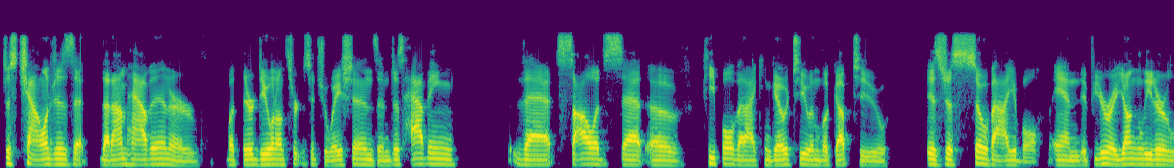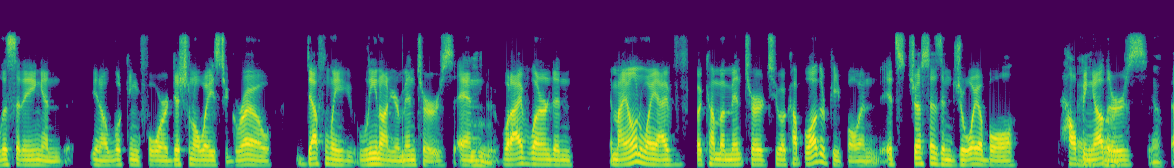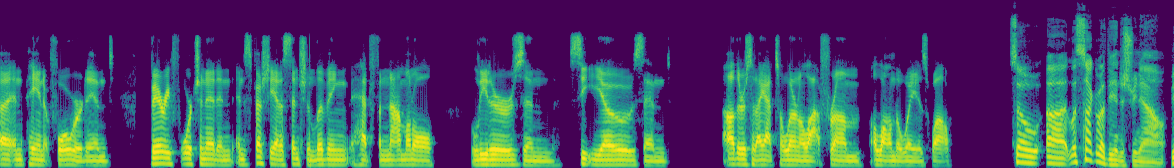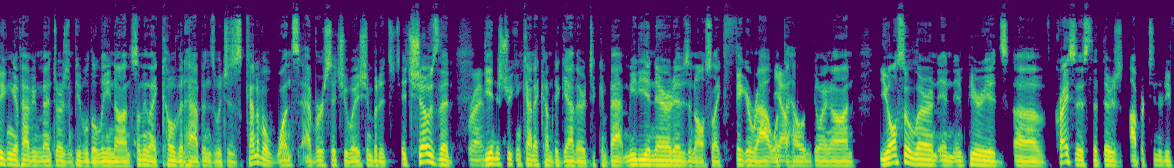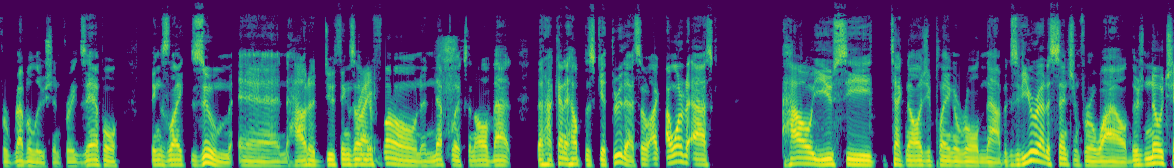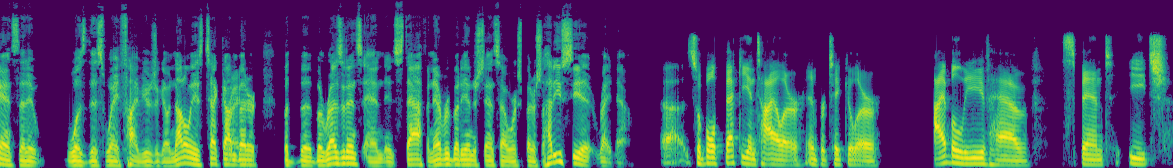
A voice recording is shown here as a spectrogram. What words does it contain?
just challenges that that I'm having or what they're doing on certain situations and just having that solid set of people that I can go to and look up to is just so valuable. And if you're a young leader listening and you know looking for additional ways to grow, definitely lean on your mentors. And mm-hmm. what I've learned in in my own way, I've become a mentor to a couple other people, and it's just as enjoyable helping others yeah. uh, and paying it forward. And very fortunate, and, and especially at Ascension Living, had phenomenal leaders and CEOs and others that I got to learn a lot from along the way as well. So uh, let's talk about the industry now. Speaking of having mentors and people to lean on, something like COVID happens, which is kind of a once ever situation, but it it shows that right. the industry can kind of come together to combat media narratives and also like figure out what yep. the hell is going on. You also learn in, in periods of crisis that there's opportunity for revolution. For example, things like Zoom and how to do things on right. your phone and Netflix and all of that that kind of helped us get through that. So I, I wanted to ask how you see technology playing a role now? Because if you were at Ascension for a while, there's no chance that it was this way five years ago. Not only has tech gotten right. better, but the, the residents and, and, staff and everybody understands how it works better. So how do you see it right now? Uh, so both Becky and Tyler in particular, I believe have spent each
